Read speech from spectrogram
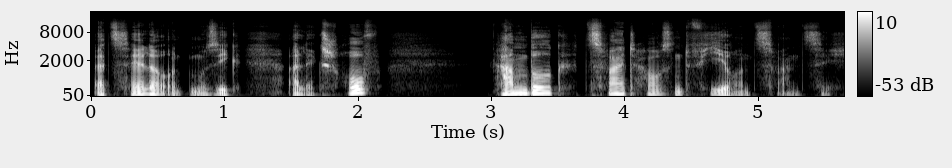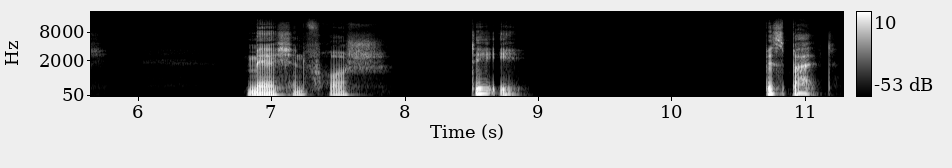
Erzähler und Musik Alex Schroff, Hamburg 2024. Märchenfrosch.de Bis bald.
